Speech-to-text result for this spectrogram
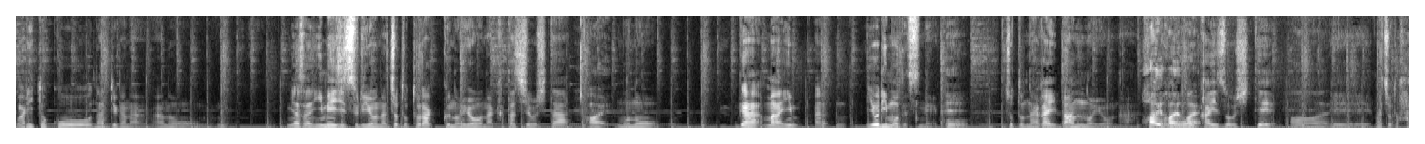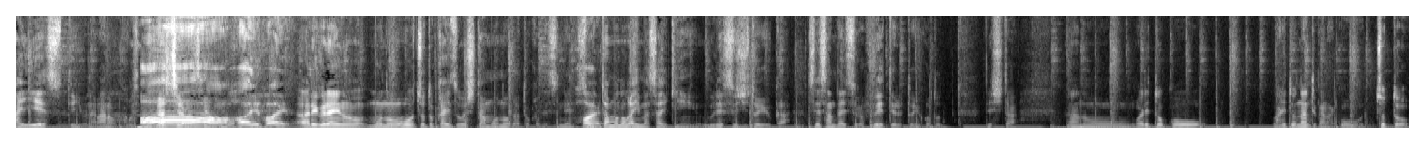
割とこうなんていうかなあの皆さんイメージするようなちょっとトラックのような形をしたはい。ものが、まあ、よりもですねこう、えちょっと長いバンのようなものを改造して、はいえーまあ、ちょっとハイエースっていうようなあのこういらっしゃいますけどあもーはいはい。あれぐらいのものをちょっと改造したものだとかですね、い。そういったものが今最近売れ筋というか生産台数が増えてるということでした。あのー割とこう割となんていうかなこうちょっと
